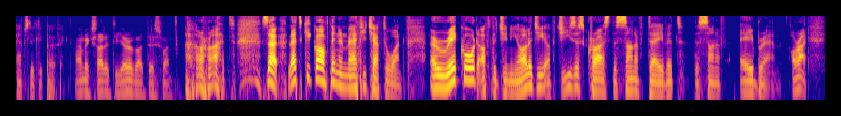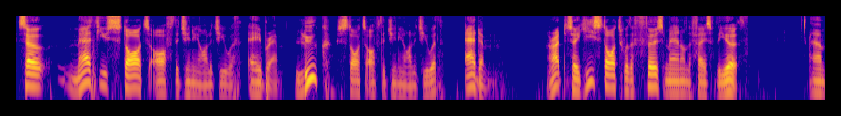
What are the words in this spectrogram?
absolutely perfect. I'm excited to hear about this one. All right. So let's kick off then in Matthew chapter 1. A record of the genealogy of Jesus Christ, the son of David, the son of Abraham. All right. So Matthew starts off the genealogy with Abraham. Luke starts off the genealogy with Adam. All right. So he starts with the first man on the face of the earth. Um,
